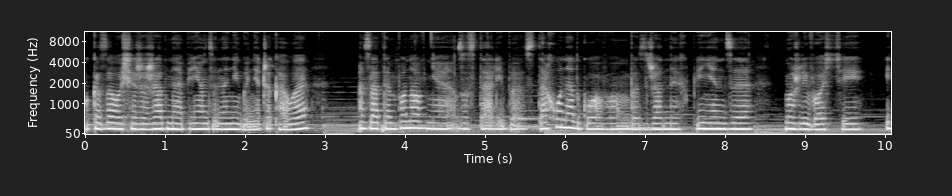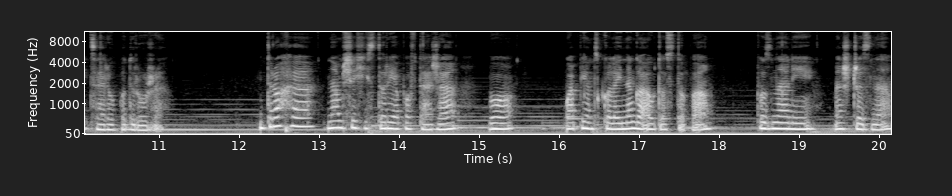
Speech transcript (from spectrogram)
okazało się, że żadne pieniądze na niego nie czekały, a zatem ponownie zostali bez dachu nad głową, bez żadnych pieniędzy, możliwości i celu podróży. Trochę nam się historia powtarza, bo łapiąc kolejnego autostopa, poznali mężczyznę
